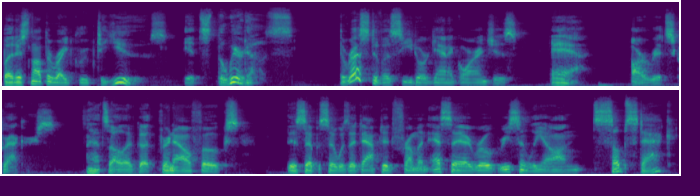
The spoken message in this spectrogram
But it's not the right group to use. It's the weirdos. The rest of us eat organic oranges and our Ritz crackers. That's all I've got for now, folks. This episode was adapted from an essay I wrote recently on Substack.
